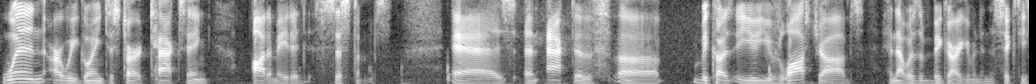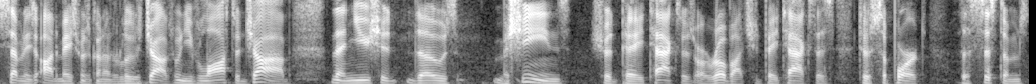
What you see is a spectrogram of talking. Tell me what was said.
when are we going to start taxing automated systems as an active uh, because you, you've lost jobs and that was a big argument in the 60s 70s automation was going to lose jobs when you've lost a job then you should those machines should pay taxes or robots should pay taxes to support the systems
